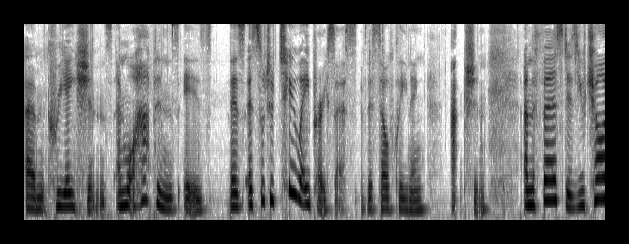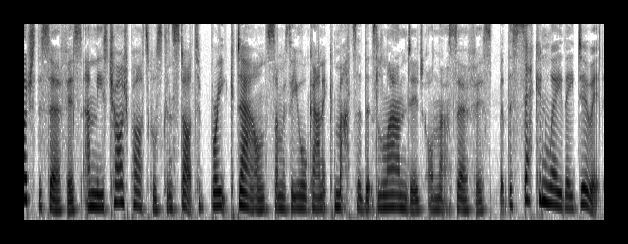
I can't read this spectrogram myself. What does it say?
um, creations, and what happens is there's a sort of two-way process of this self-cleaning action. And the first is you charge the surface, and these charged particles can start to break down some of the organic matter that's landed on that surface. But the second way they do it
